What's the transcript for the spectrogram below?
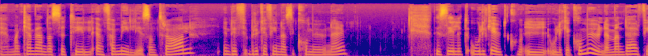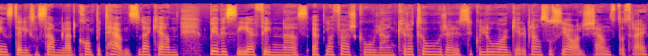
Eh, man kan vända sig till en familjecentral det brukar finnas i kommuner. Det ser lite olika ut i olika kommuner men där finns det liksom samlad kompetens. Där kan BVC finnas, öppna förskolan, kuratorer, psykologer, ibland socialtjänst och sådär.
